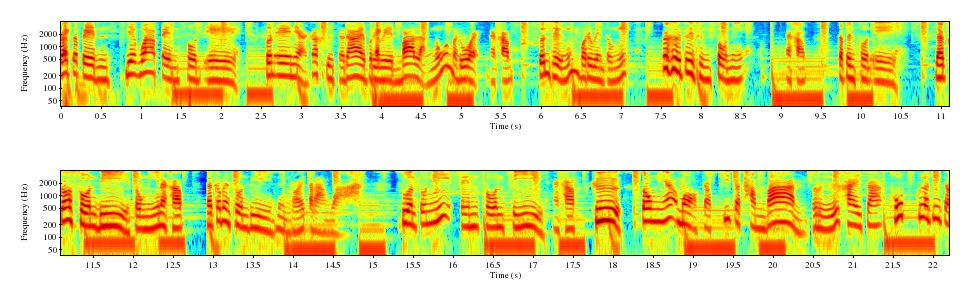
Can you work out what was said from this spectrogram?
ก็จะเป็นเรียกว่าเป็นโซน A โซน A เนี่ยก็คือจะได้บริเวณบ้านหลังนู้นมาด้วยนะครับ จนถึงบริเวณตรงนี้ ก็คือจะถึงโซนนี้นะครับ จะเป็นโซน A แล้วก็โซน B ตรงนี้นะครับ แล้วก็เป็นโซน B 100 ตารางวา ส่วนตัวนี้เป็นโซน C นะครับ คือตรงเนี้ยเหมาะกับที่จะทำบ้าน หรือใครจะทุบเพื่อที่จะ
